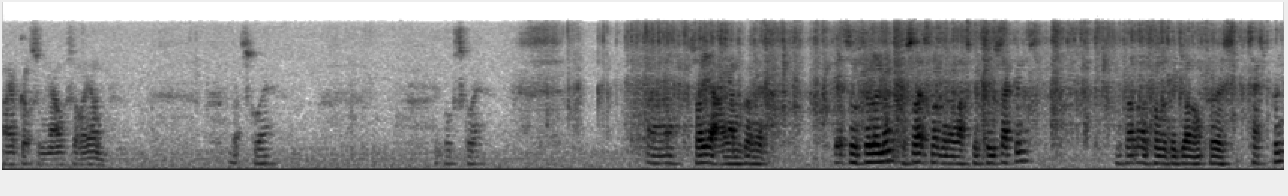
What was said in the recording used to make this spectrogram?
I have got some now, so I am. That square. It looks square. Uh, so yeah, I am going to get some filament because that's not going to last me two seconds. In fact, that'll probably be gone for a test print.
